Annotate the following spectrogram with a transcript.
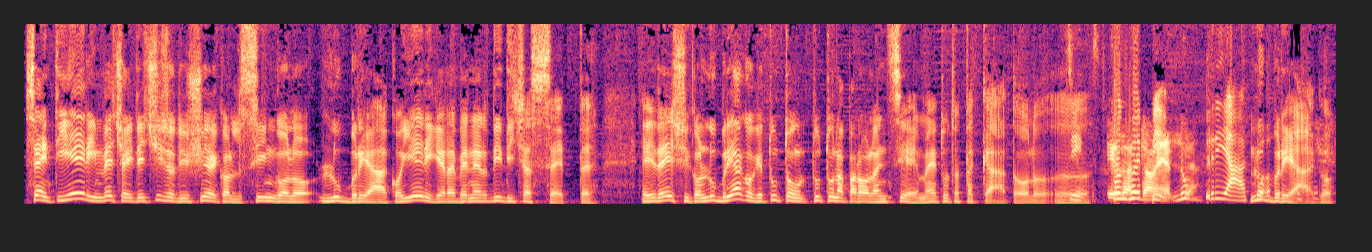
Senti, ieri invece hai deciso di uscire col singolo Lubriaco, ieri che era venerdì 17 ed esci con Lubriaco che è tutto, tutta una parola insieme, è tutto attaccato. Lo, sì, uh... con due B, Lubriaco. Lubriaco.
